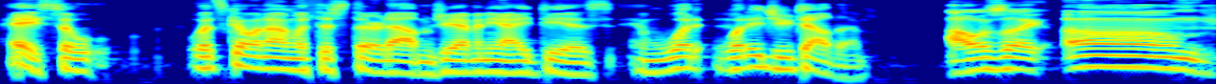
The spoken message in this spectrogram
"Hey, so what's going on with this third album? Do you have any ideas?" And what what did you tell them? I was like, um,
